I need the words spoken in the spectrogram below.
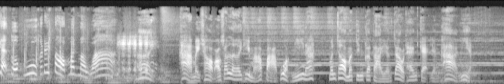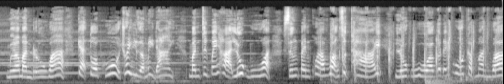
แกะตัวผู้ก็ได้ตอบมันมาว่าเฮ้ยข้าไม่ชอบเอาซะเลยที่หมาป่าพวกนี้นะ มันชอบมากินกระต่ายอย่างเจ้าแทนแกะอย่างข้าเนี่ย เมื่อมันรู้ว่าแกะตัวผู้ช่วยเหลือไม่ได้ มันจึงไปหาลูกวัว ซึ่งเป็นความหวังสุดท้าย ลูกวัวก็ได้พูดกับมันว่า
